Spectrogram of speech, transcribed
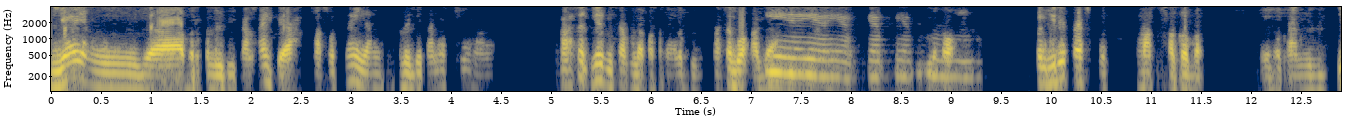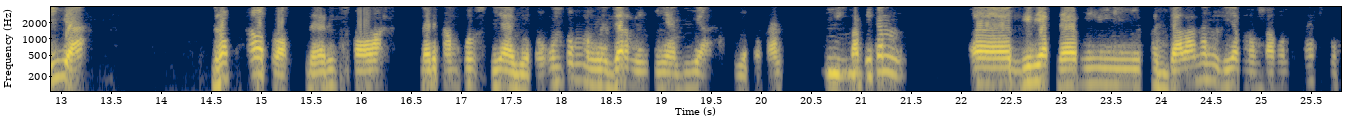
dia yang nggak berpendidikan aja maksudnya yang pendidikannya kurang masa dia bisa mendapatkan lebih masa gue kagak iya iya iya iya iya gitu. Hmm. pendiri Facebook Mark Zuckerberg gitu kan dia drop out loh dari sekolah dari kampus dia gitu untuk mengejar mimpinya dia gitu kan hmm. tapi kan uh, dilihat dari perjalanan dia membangun Facebook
